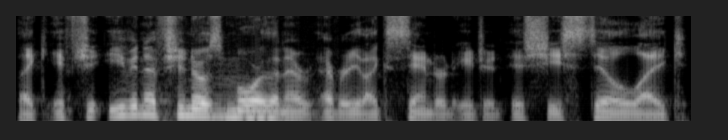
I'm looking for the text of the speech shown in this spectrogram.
Like if she even if she knows more than hmm. every like standard agent, is she still like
